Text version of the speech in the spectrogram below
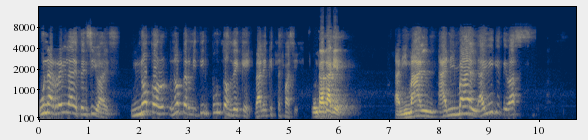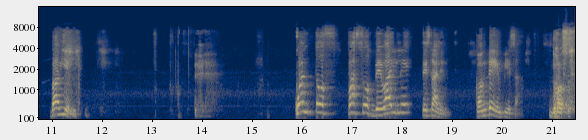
Una regla defensiva es no, por, no permitir puntos de qué. Dale, que esto es fácil. Contraataque. Animal, animal. Ahí ve que te vas. Va bien. ¿Cuántos pasos de baile te salen? Con D empieza. Dos.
